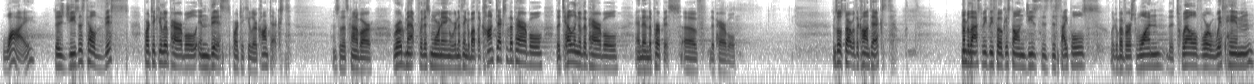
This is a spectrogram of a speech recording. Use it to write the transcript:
Why does Jesus tell this particular parable in this particular context? And so that's kind of our roadmap for this morning. We're going to think about the context of the parable, the telling of the parable, and then the purpose of the parable. And so we'll start with the context. Remember last week we focused on Jesus' disciples. Look up at verse 1. The 12 were with him,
